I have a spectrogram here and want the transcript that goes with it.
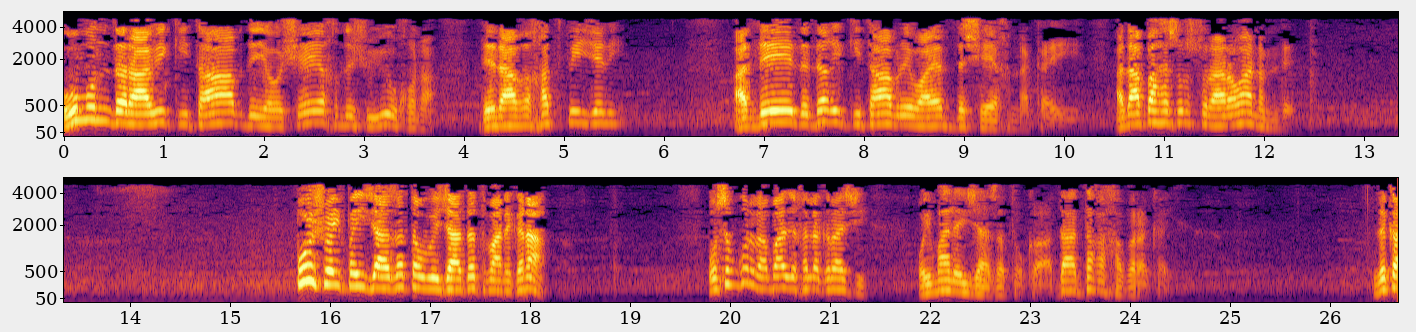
ومن دراوی کتاب د یو شیخ د شيوخونه د داغه خط پیژني ا دې د دغه کتاب روایت د شیخ نه کوي ادا بحث ور سره روانم دي پوښوي په اجازه او وجادت باندې کنا اوسم ګور د باز خلک راشي وای مال اجازه وکا دا دغه خبره کوي ځکه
